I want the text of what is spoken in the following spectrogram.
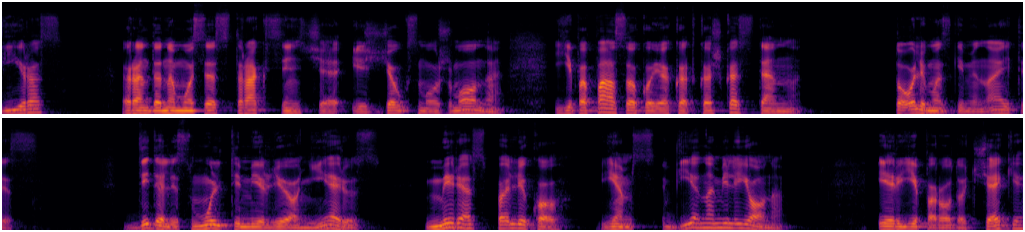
vyras randa namuose straksinčią iš džiaugsmo žmoną, ji papasakoja, kad kažkas ten tolimas giminaitis, didelis multimilijonierius, miręs paliko jiems vieną milijoną. Ir ji parodo čekį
